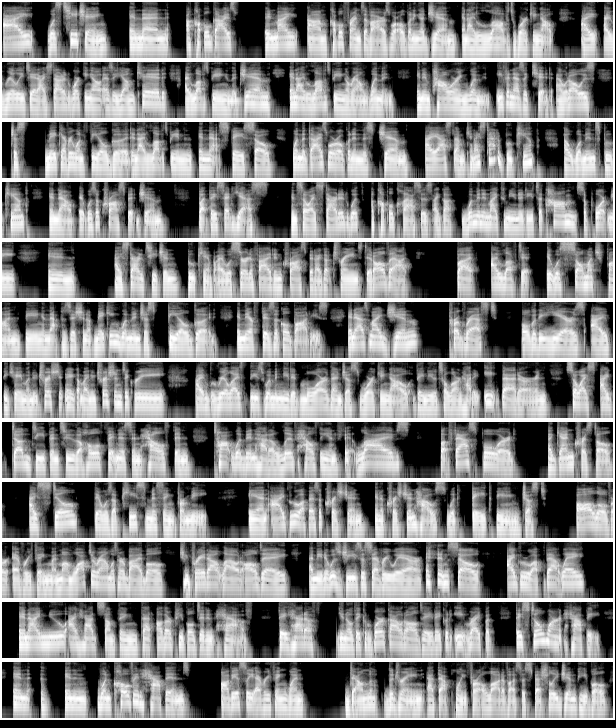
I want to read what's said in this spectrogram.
I was teaching, and then a couple guys in my um, couple friends of ours were opening a gym, and I loved working out. I, I really did. I started working out as a young kid. I loved being in the gym and I loved being around women and empowering women. Even as a kid, I would always just make everyone feel good. And I loved being in, in that space. So when the guys were opening this gym, I asked them, can I start a boot camp, a women's boot camp? And now it was a CrossFit gym, but they said yes. And so I started with a couple classes. I got women in my community to come support me. And I started teaching boot camp. I was certified in CrossFit. I got trained, did all that, but I loved it. It was so much fun being in that position of making women just feel good in their physical bodies. And as my gym progressed over the years, I became a nutrition, I got my nutrition degree. I realized these women needed more than just working out. They needed to learn how to eat better. And so I, I dug deep into the whole fitness and health and taught women how to live healthy and fit lives. But fast forward again, Crystal, I still, there was a piece missing for me. And I grew up as a Christian in a Christian house with faith being just all over everything. My mom walked around with her Bible. She mm-hmm. prayed out loud all day. I mean, it was Jesus everywhere. And so I grew up that way. And I knew I had something that other people didn't have. They had a you know, they could work out all day, they could eat right, but they still weren't happy. And and when COVID happened, obviously everything went down the, the drain at that point for a lot of us, especially gym people.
